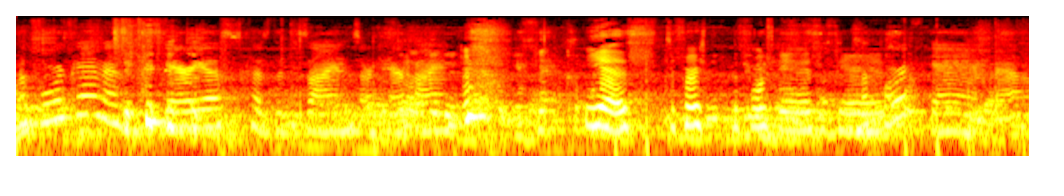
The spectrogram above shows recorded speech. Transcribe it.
the fourth game is the scariest because the designs are terrifying. Yes, the first, the fourth game is The serious. fourth game, man.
